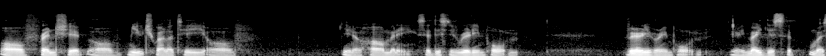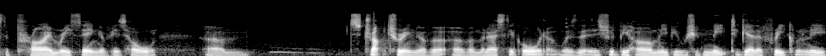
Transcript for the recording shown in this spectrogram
of friendship, of mutuality, of you know harmony. So this is really important, very very important. You know, he made this the, almost the primary thing of his whole um, structuring of a, of a monastic order was that there should be harmony, people should meet together frequently,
